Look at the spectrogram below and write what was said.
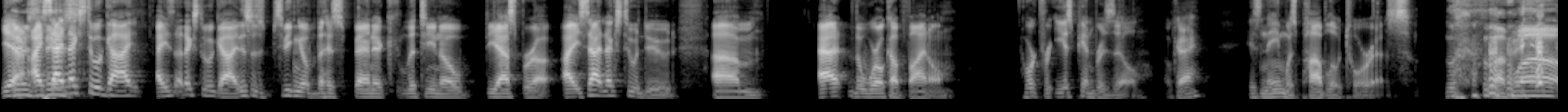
Yeah, There's- I sat there's- next to a guy. I sat next to a guy. This is speaking of the Hispanic Latino diaspora. I sat next to a dude um, at the World Cup final who worked for ESPN Brazil. Okay, his name was Pablo Torres, Love it. Whoa.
